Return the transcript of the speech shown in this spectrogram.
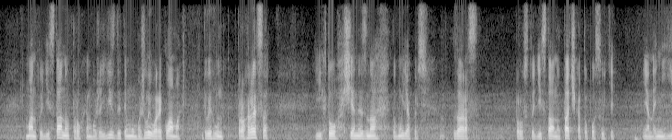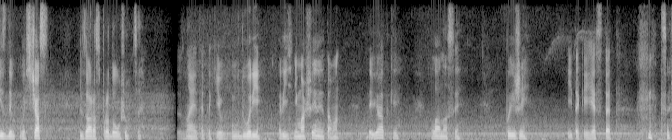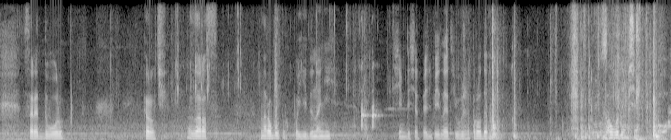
манту дістану, трохи може їздитиму, можливо, реклама двигун прогреса. І хто ще не зна, тому якось зараз просто дістану. Тачка, то по суті я на ній їздив весь час і зараз продовжу це. Знаєте, такі в дворі різні машини, там дев'ятки, ланоси, пижі і такий естет. Це серед двору. Коротше, зараз на роботу поїду на ній. 75 білетів вже продано. Заводимося. О,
